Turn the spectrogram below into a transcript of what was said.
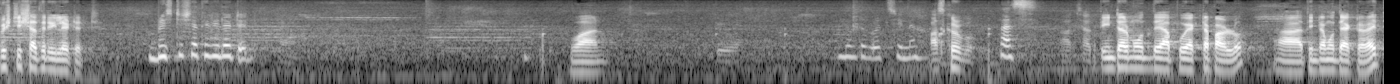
বৃষ্টির সাথে রিলেটেড বৃষ্টির সাথে রিলেটেড ওয়ান বলতে পারছি না। পাস করব? বাস আচ্ছা তিনটার মধ্যে আপু একটা পারল। তিনটার মধ্যে একটা রাইট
